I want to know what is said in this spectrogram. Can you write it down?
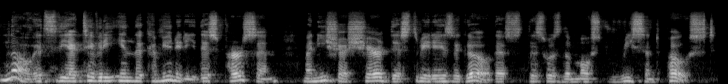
No, it's the activity in the community. This person, Manisha, shared this three days ago. This this was the most recent post.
